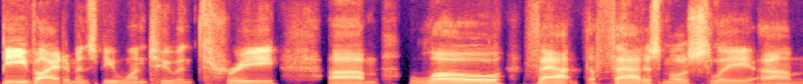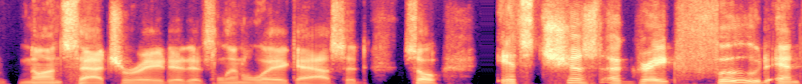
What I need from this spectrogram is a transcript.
B vitamins, B1, 2, and 3. Um, low fat, the fat is mostly um, non saturated, it's linoleic acid. So it's just a great food. And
